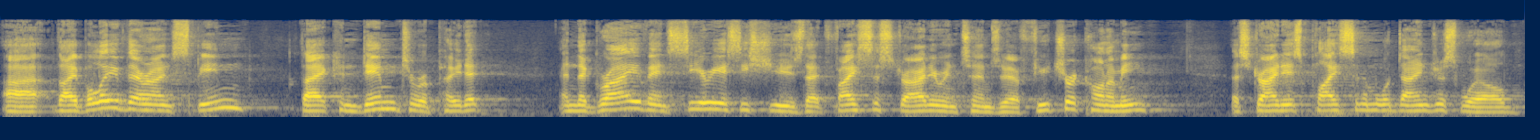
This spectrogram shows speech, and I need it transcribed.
Uh, they believe their own spin, they are condemned to repeat it, and the grave and serious issues that face Australia in terms of our future economy, Australia's place in a more dangerous world,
